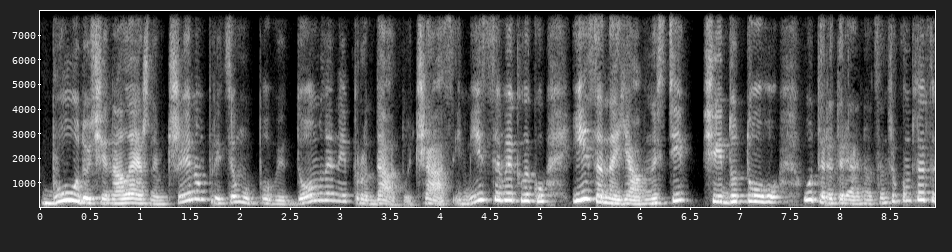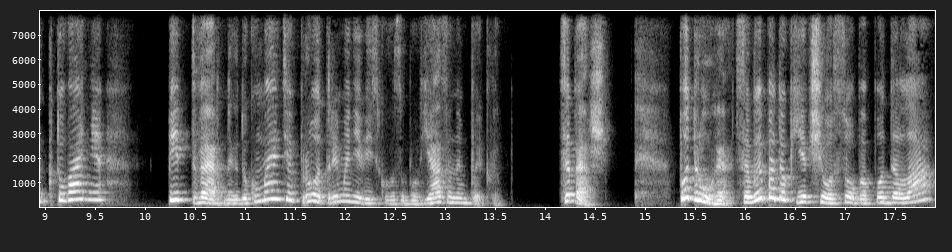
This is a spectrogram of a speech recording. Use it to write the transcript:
будучи належним чином при цьому повідомлений про дату, час і місце виклику, і за наявності ще й до того у територіального центру комплектування підтвердних документів про отримання військовозобов'язаним виклику. Це перше. По-друге, це випадок, якщо особа подала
